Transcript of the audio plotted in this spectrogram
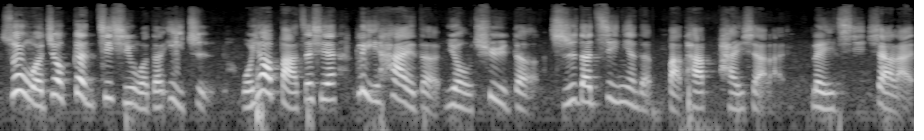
所以我就更激起我的意志。我要把这些厉害的、有趣的、值得纪念的，把它拍下来，累积下来，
